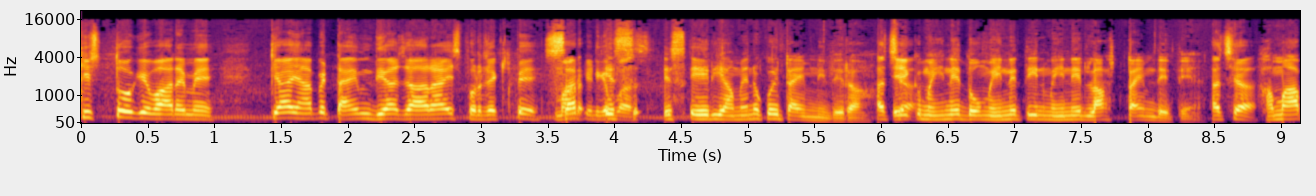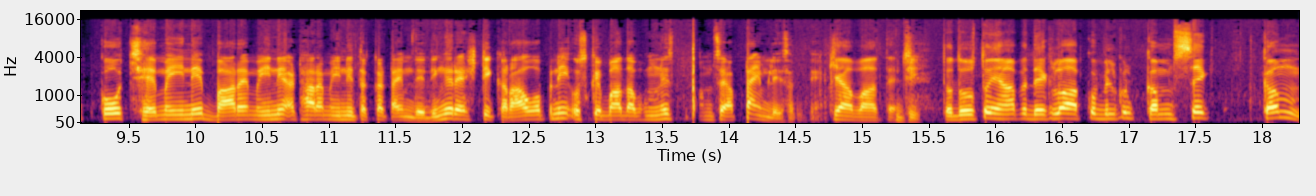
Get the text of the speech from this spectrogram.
किस्तों के बारे में। क्या यहाँ पे टाइम दिया जा रहा है इस प्रोजेक्ट पे सर के इस पास? इस एरिया में ना कोई टाइम नहीं दे रहा। अच्छा। एक महीने दो महीने तीन महीने लास्ट टाइम देते हैं। अच्छा। हम आपको छह महीने बारह महीने अठारह महीने तक का टाइम दे देंगे। रेस्टी कराओ अपनी उसके बाद आप हमने हमसे आप टाइम ले सकते हैं। क्या बात है। जी। तो दोस्तों यहाँ पे देख लो आपको बिल्कुल कम से कम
